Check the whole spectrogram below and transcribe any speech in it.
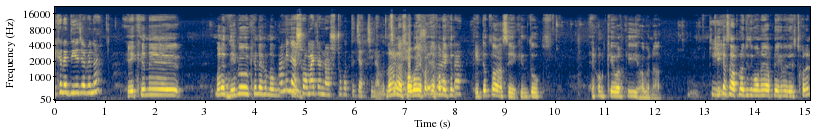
এখানে দিয়ে যাবে না? এখানে মানে দেবে ওইখানে এখন আমি না সময়টা নষ্ট করতে চাচ্ছি না না বুঝছ? না সবাই এখন এখন এখানে এটা তো আছে কিন্তু এখন কেউ আর কি হবে না। ঠিক আছে আপনার যদি মনে হয় আপনি এখানে রেস্ট করেন।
